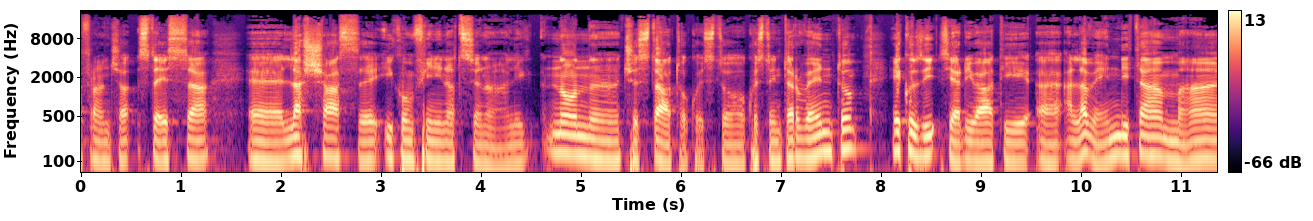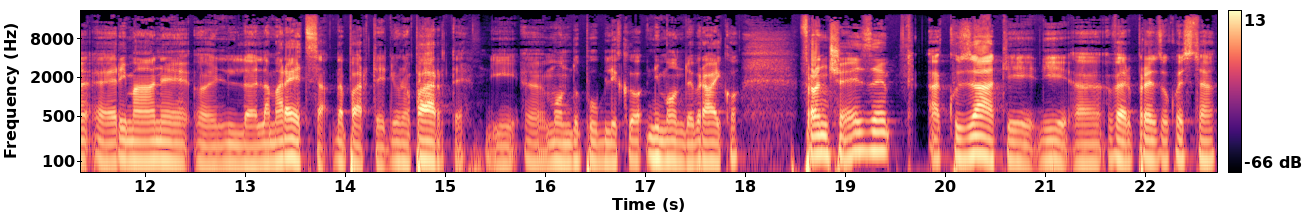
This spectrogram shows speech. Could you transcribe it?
Francia stessa eh, lasciasse i confini nazionali. Non eh, c'è stato questo, questo, intervento e così si è arrivati eh, alla vendita, ma eh, rimane eh, il, l'amarezza da parte di una parte di eh, mondo pubblico, di mondo ebraico francese, accusati di aver preso questa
